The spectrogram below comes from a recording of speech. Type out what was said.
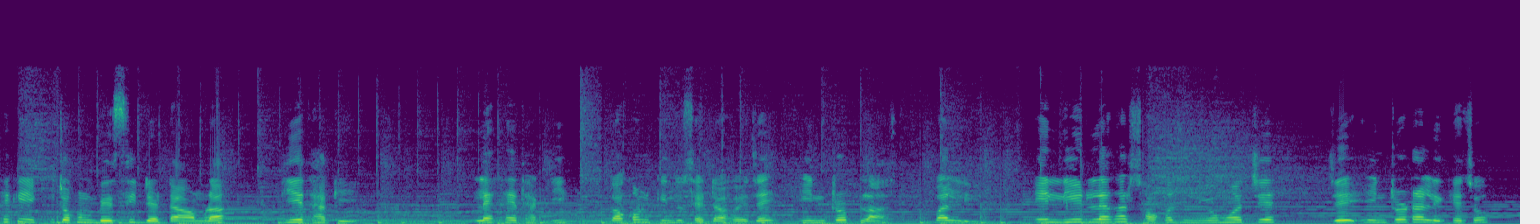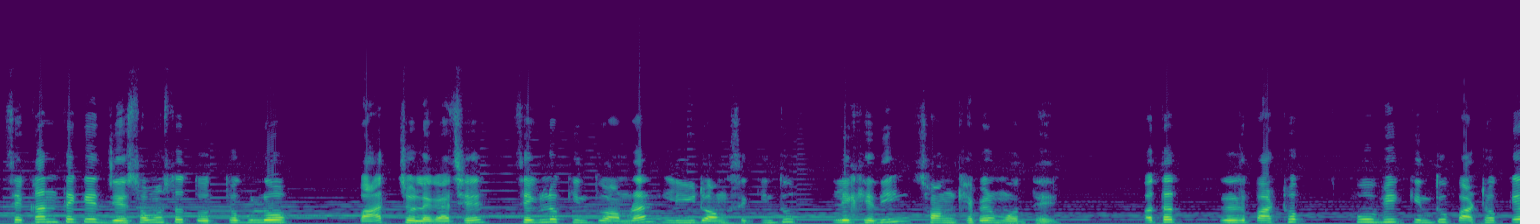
থেকে একটু যখন বেশি ডেটা আমরা দিয়ে থাকি, লেখায় থাকি, তখন কিন্তু সেটা হয়ে যায় ইন্ট্রো প্লাস বা লিড এই লিড লেখার সহজ নিয়ম হচ্ছে যে ইন্ট্রোটা লিখেছো, সেখান থেকে যে সমস্ত তথ্যগুলো বাদ চলে গেছে, সেগুলো কিন্তু আমরা লিড অংশে কিন্তু লিখে দিই সংক্ষেপের মধ্যে। অর্থাৎ পাঠক খুবই কিন্তু পাঠককে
